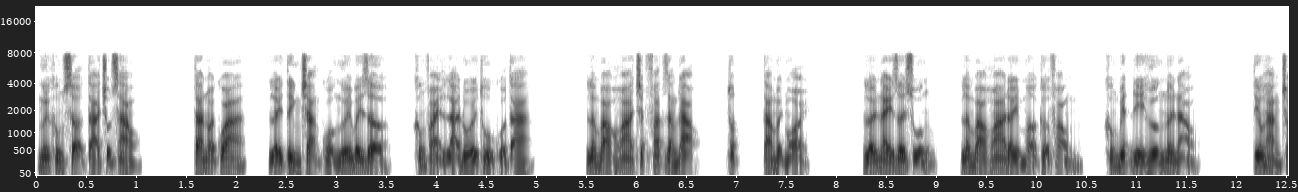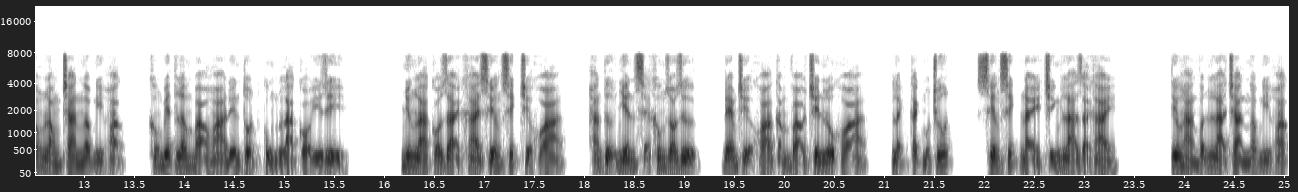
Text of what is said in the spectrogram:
Ngươi không sợ ta trốn sao? Ta nói qua, lấy tình trạng của ngươi bây giờ, không phải là đối thủ của ta. Lâm bảo hoa chất phát giảng đạo t ố t ta mệt mỏi. Lời này rơi xuống, lâm bảo hoa đẩy mở cửa phòng, không biết đi hướng nơi nào. Tiêu hàng trong lòng tràn ngập nghĩ hoặc, không biết lâm bảo hoa đến tột cùng là có ý gì. Nhưng là có giải khai xiềng xích chìa khóa, hắn tự nhiên sẽ không do dự, đem chìa khóa cắm vào trên lỗ khóa lạch cạch một chút, xiềng xích này chính là giải khai. Tiêu hàng vẫn là tràn ngập nghi hoặc,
